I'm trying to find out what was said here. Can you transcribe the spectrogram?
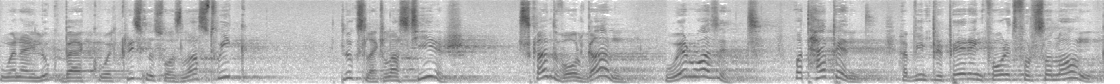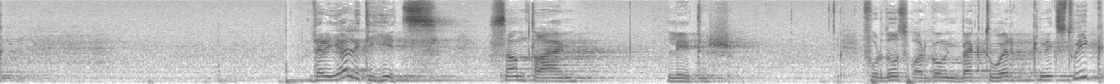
when I look back, well, Christmas was last week. It looks like last year. It's kind of all gone. Where was it? What happened? I've been preparing for it for so long. The reality hits sometime later. For those who are going back to work next week,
